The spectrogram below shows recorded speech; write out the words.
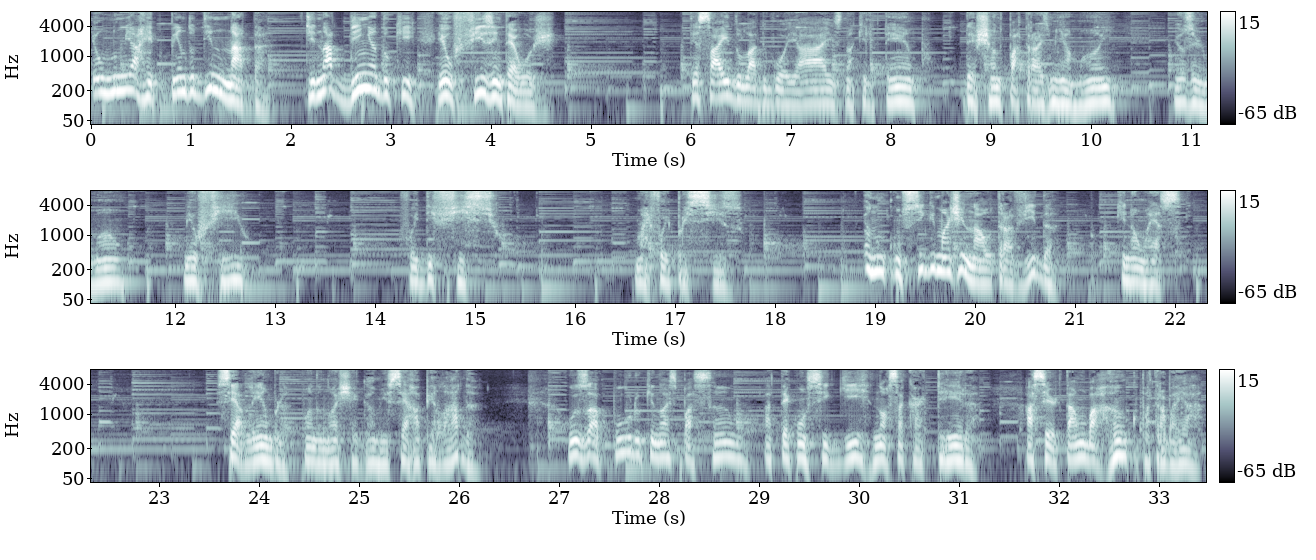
Eu não me arrependo de nada, de nadinha do que eu fiz até hoje. Ter saído lá de Goiás naquele tempo, deixando para trás minha mãe, meus irmãos, meu filho. Foi difícil, mas foi preciso. Eu não consigo imaginar outra vida que não essa. Você a lembra quando nós chegamos em Serra Pelada? Os apuros que nós passamos até conseguir nossa carteira, acertar um barranco para trabalhar.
